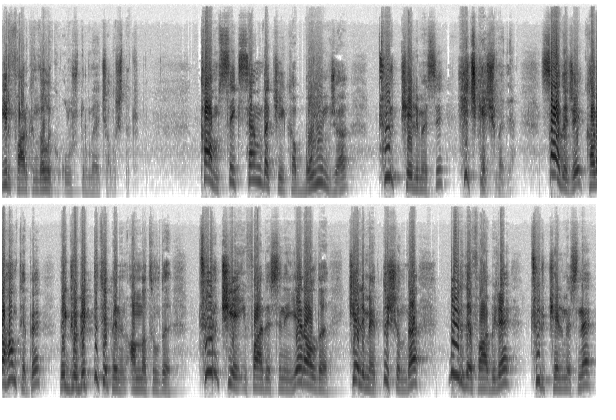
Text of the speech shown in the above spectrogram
bir farkındalık oluşturmaya çalıştık. Tam 80 dakika boyunca Türk kelimesi hiç geçmedi. Sadece Karahantepe ve Göbekli Tepe'nin anlatıldığı Türkiye ifadesinin yer aldığı kelime dışında bir defa bile Türk kelimesine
